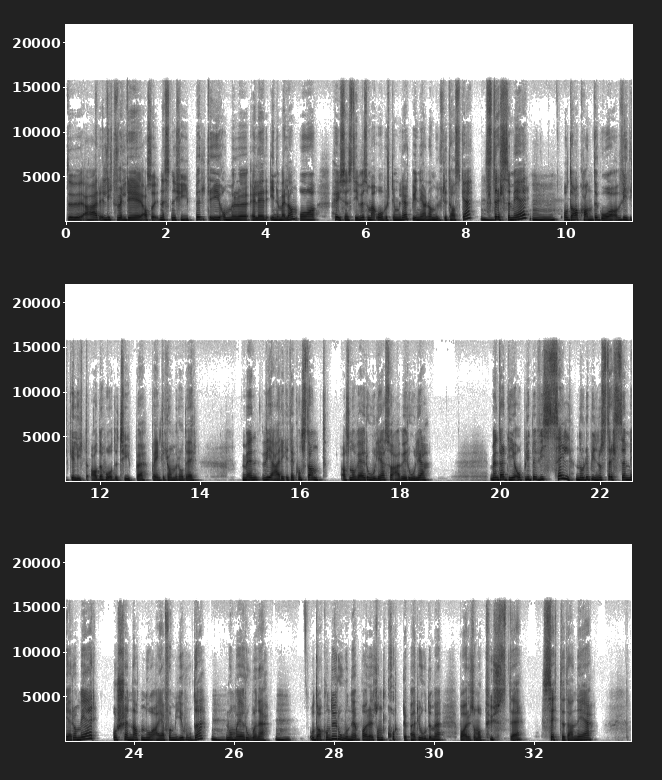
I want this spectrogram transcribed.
Du er litt veldig altså nesten hyper i området, eller innimellom, og høysensitive som er overstimulert, begynner gjerne å multitaske, Mm. stresse mer, Mm. og da kan det gå virke litt ADHD-type på enkelte områder. Men vi er ikke det konstant. Altså når vi er rolige, så er vi rolige. Men det er det å bli bevisst selv, når du begynner å stresse mer og mer, og skjønne at nå er jeg for mye i hodet, Mm. nå må jeg roe ned. Og da kan du roe ned bare sånn korte perioder med bare som å puste, sette deg ned,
